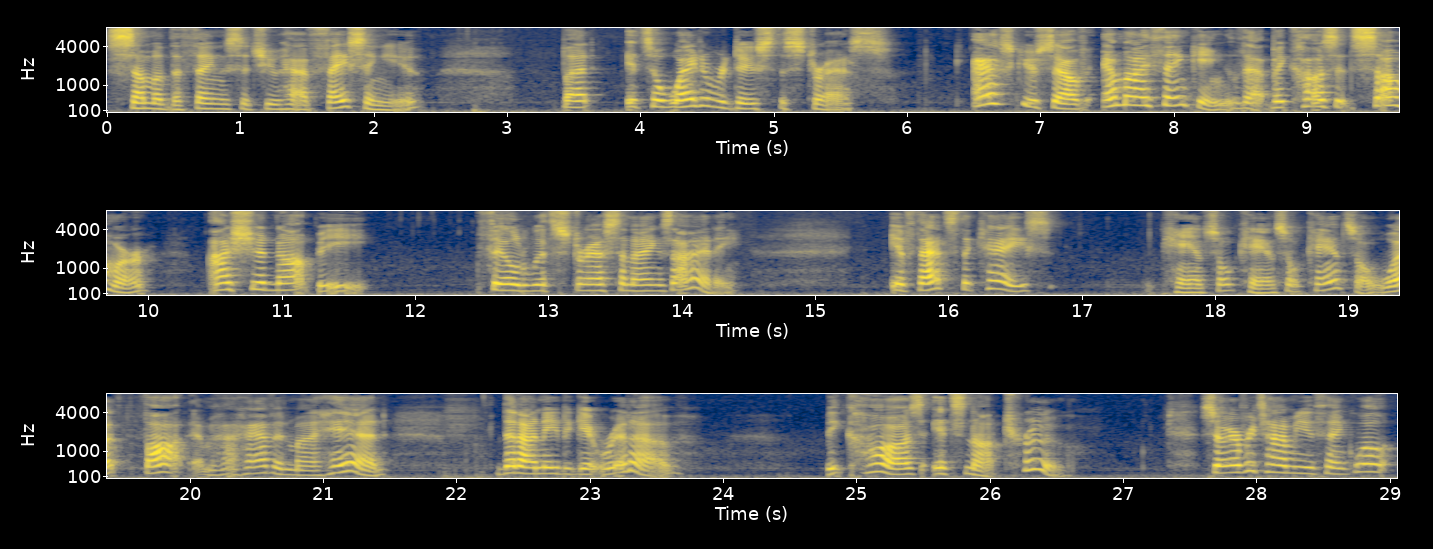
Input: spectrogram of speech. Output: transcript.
some of the things that you have facing you, but it's a way to reduce the stress ask yourself Am I thinking that because it's summer, I should not be filled with stress and anxiety? If that's the case, cancel, cancel, cancel. What thought am I have in my head that I need to get rid of because it's not true? So every time you think, well,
